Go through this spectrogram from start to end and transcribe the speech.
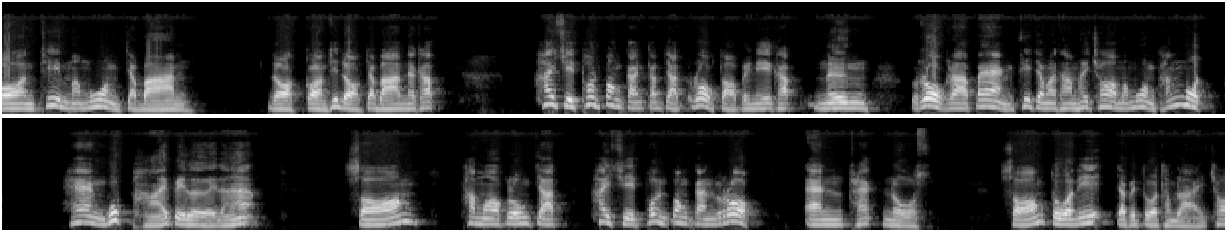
ก่อนที่มะม่วงจะบาน ดอกก่อนที่ดอกจะบานนะครับ ให้ฉีดพ่นป้องกันกำจัดโรคต่อไปนี้ครับ 1. โรคราแป้งที่จะมาทำให้ช่อมะม่วงทั้งหมด แห้งวุบหายไปเลยนะฮะ 2. ถ้าหมอกลงจัดให้ฉีดพ่นป้องกันโรค anthracnose สองตัวนี้จะเป็นตัวทำลายช่อ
